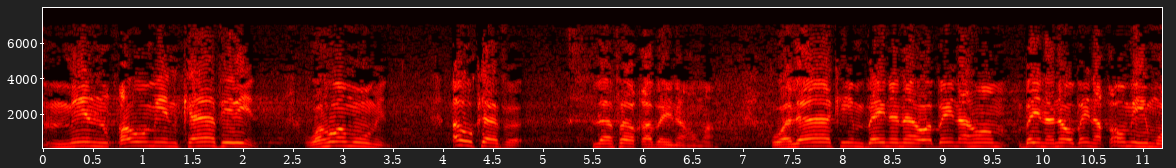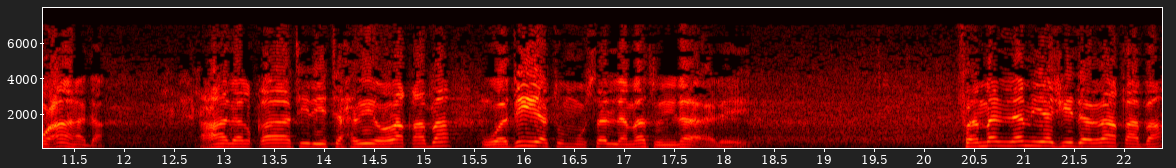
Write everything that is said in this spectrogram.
من قوم كافرين وهو مؤمن أو كافر لا فرق بينهما. ولكن بيننا وبينهم بيننا وبين قومه معاهدة. على القاتل تحرير رقبة ودية مسلمة إلى أهله. فمن لم يجد الرقبة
